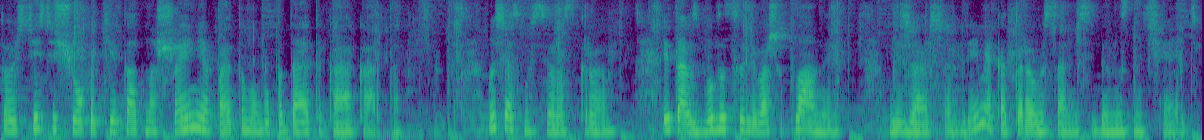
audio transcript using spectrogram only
то есть есть еще какие-то отношения, поэтому выпадает такая карта. Ну, сейчас мы все раскроем. Итак, сбудутся ли ваши планы? Ближайшее время, которое вы сами себе назначаете.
